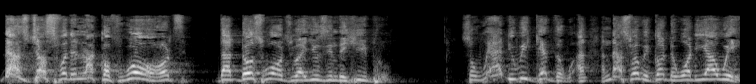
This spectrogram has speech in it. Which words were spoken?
That's just for the lack of words that those words were used in the Hebrew. So where do we get the and, and that's where we got the word Yahweh.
